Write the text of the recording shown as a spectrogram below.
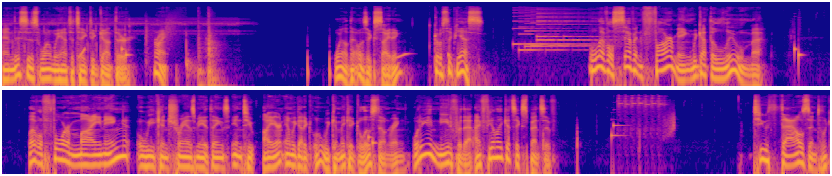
And this is one we have to take to Gunther. Right. Well, that was exciting. Go to sleep, yes. Level 7 farming, we got the loom. Level 4 mining, we can transmute things into iron, and we got a, oh, we can make a glowstone ring. What do you need for that? I feel like it's expensive. 2,000, look,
